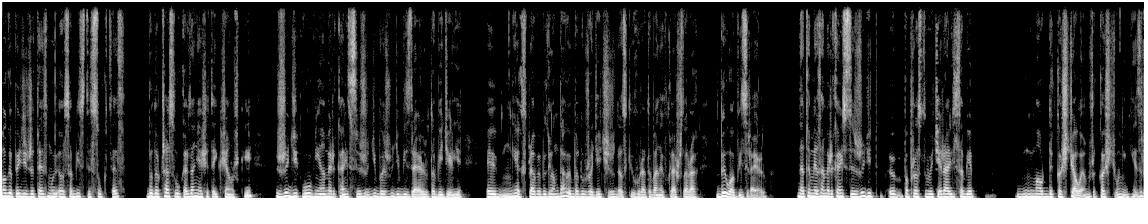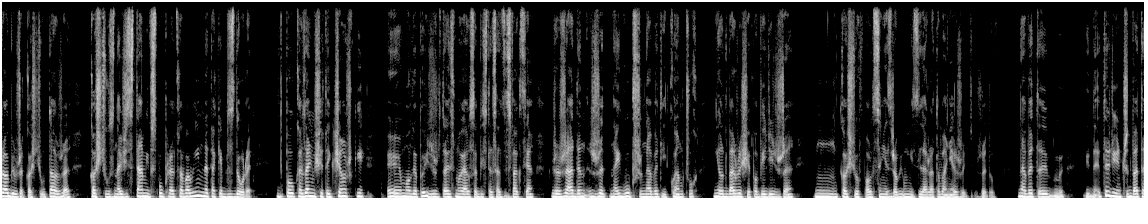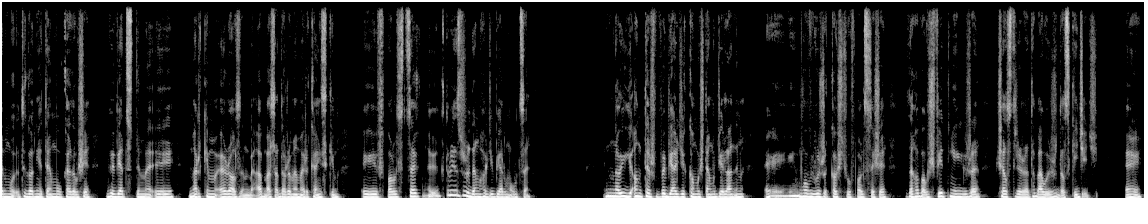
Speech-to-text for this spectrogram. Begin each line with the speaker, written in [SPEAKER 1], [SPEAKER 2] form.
[SPEAKER 1] mogę powiedzieć, że to jest mój osobisty sukces, bo do czasu ukazania się tej książki Żydzi, głównie amerykańscy Żydzi, bo Żydzi w Izraelu to wiedzieli, jak sprawy wyglądały, bo dużo dzieci żydowskich uratowanych w klasztorach było w Izraelu. Natomiast amerykańscy Żydzi y, po prostu wycierali sobie mordy kościołem, że kościół nic nie zrobił, że kościół to, że kościół z nazistami współpracował i inne takie bzdury. Po ukazaniu się tej książki y, mogę powiedzieć, że to jest moja osobista satysfakcja, że żaden Żyd, najgłupszy nawet i kłamczuch, nie odważy się powiedzieć, że mm, Kościół w Polsce nie zrobił nic dla ratowania Żyd, Żydów. Nawet y, y, tydzień czy dwa temu, tygodnie temu ukazał się wywiad z tym Markiem Rosen, ambasadorem amerykańskim w Polsce, który jest Żydem, chodzi w jarmułce. No i on też w wywiadzie komuś tam udzielanym y, mówił, że Kościół w Polsce się zachował świetnie i że siostry ratowały żydowskie dzieci. Y,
